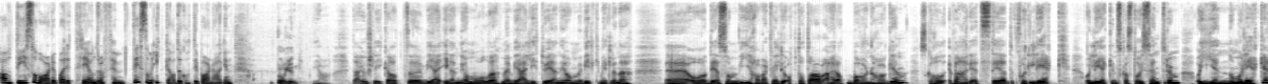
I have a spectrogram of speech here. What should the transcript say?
Av de så var det bare 350 som ikke hadde gått i barnehagen. Borgen. Ja, det er jo slik at Vi er enige om målet, men vi er litt uenige om virkemidlene. Eh, og Det som vi har vært veldig opptatt av, er at barnehagen skal være et sted for lek. Og leken skal stå i sentrum. Og gjennom å leke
